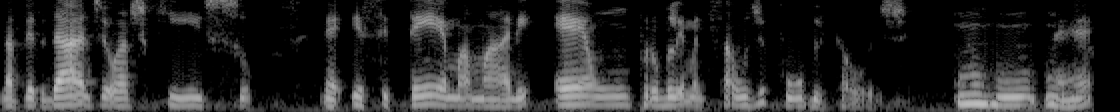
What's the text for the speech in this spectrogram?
Na verdade, eu acho que isso, né, esse tema, Mari, é um problema de saúde pública hoje. Uhum, né?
